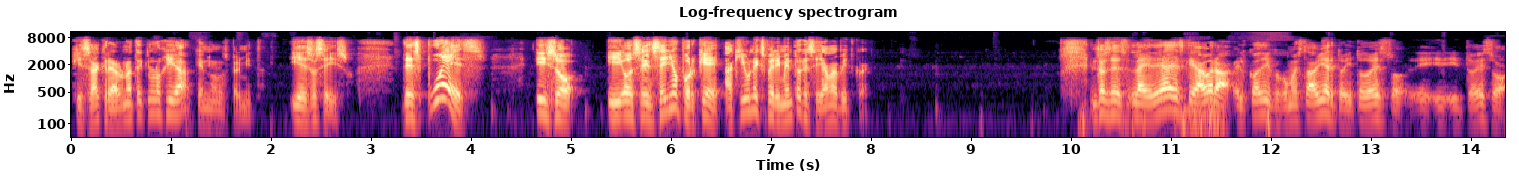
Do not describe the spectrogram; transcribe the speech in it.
quizá crear una tecnología que nos los permita. Y eso se hizo. Después hizo y os enseño por qué. Aquí un experimento que se llama Bitcoin. Entonces, la idea es que ahora el código, como está abierto y todo eso, y, todo eso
